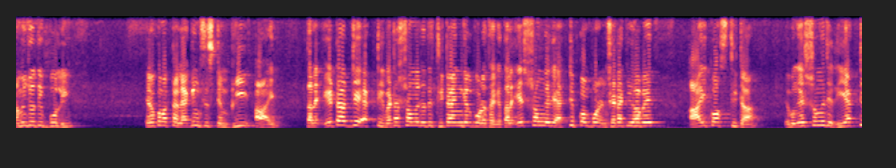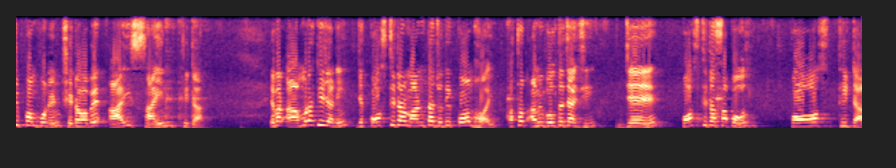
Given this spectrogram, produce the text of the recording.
আমি যদি বলি, এরকম একটা ল্যাগিং সিস্টেম ভিআই তাহলে এটার যে অ্যাক্টিভ এটার সঙ্গে যদি থিটা অ্যাঙ্গেল করে থাকে, তাহলে এর সঙ্গে যে অ্যাক্টিভ কম্পোনেন্ট সেটা কি হবে? আই কস থিটা এবং এর সঙ্গে যে রিঅ্যাক্টিভ কম্পোনেন্ট সেটা হবে আই সাইন থিটা এবার আমরা কি জানি যে কস থিটার মানটা যদি কম হয়, অর্থাৎ আমি বলতে চাইছি যে cos theta suppose cos theta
